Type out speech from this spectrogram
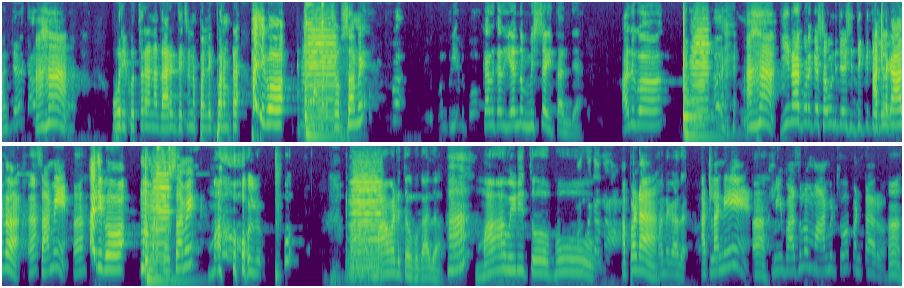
అంటే ఆహా. ఊరి కుత్తరాన? దారికి తెచ్చిన పల్లెకి పరమట. అదిగో. స్వామి. కదా కదా ఏందో మిస్ అవుతుంది అదిగో. ఆహా. ఈనా కొడుకే సౌండ్ చేసి దిక్కు అట్లా కాదు. ఆ? స్వామి ఆ? అదిగో అమృతపు స్వామి. మామిడి తోపు కాదు. ఆ? మామిడి తోపు. అప్పడా? మంద కాదు? అట్లని ఆ. మీ భాషలో మామిడి తోపు అంటారు. ఆ.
